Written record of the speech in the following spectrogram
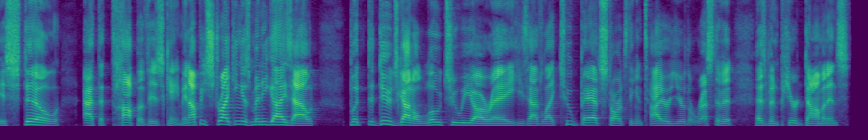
is still at the top of his game. May not be striking as many guys out, but the dude's got a low two ERA. He's had like two bad starts the entire year. The rest of it has been pure dominance.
